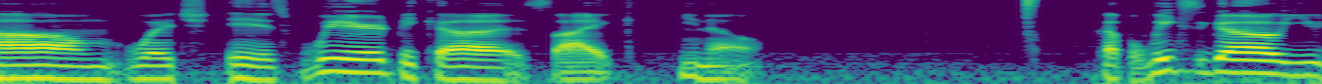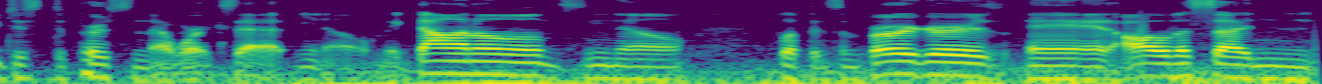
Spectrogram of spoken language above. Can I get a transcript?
um, which is weird because like you know a couple weeks ago you just a person that works at you know mcdonald's you know flipping some burgers and all of a sudden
